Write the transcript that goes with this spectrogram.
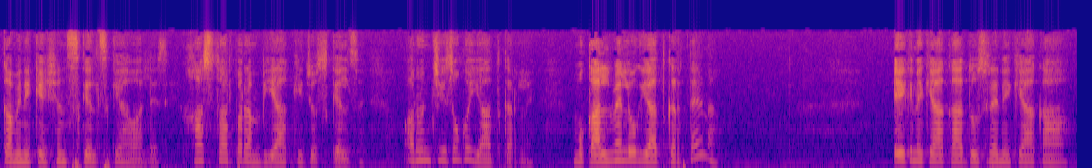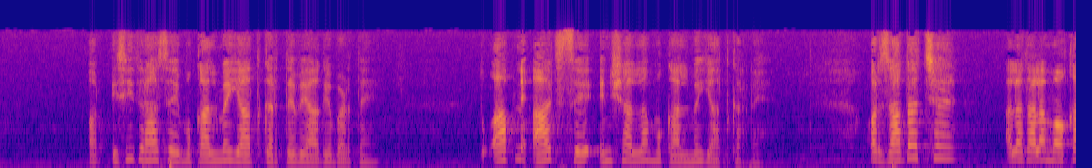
کمیونیکیشن سکلز کے حوالے سے، خاص طور پر انبیاء کی جو سکلز ہیں۔ اور ان چیزوں کو یاد کر لیں۔ مکالمے لوگ یاد کرتے ہیں نا۔ ایک نے کیا کہا، دوسرے نے کیا کہا۔ اور اسی طرح سے مکالمے یاد کرتے ہوئے آگے بڑھتے ہیں۔ تو آپ نے آج سے انشاءاللہ مکالمے یاد کرنے ہیں۔ اور زیادہ اچھا ہے، اللہ تعالیٰ موقع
